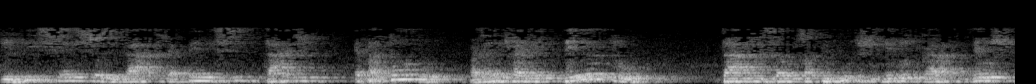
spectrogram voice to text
de licenciosidade, de permissividade é para tudo. Mas a gente vai ver dentro da visão dos atributos de Deus, do caráter de Deus,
